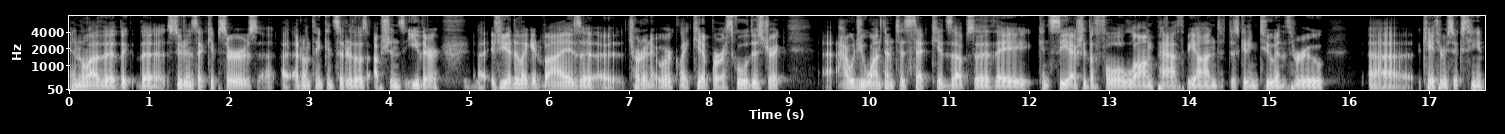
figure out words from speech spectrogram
and a lot of the the, the students that KIPP serves, uh, I, I, don't think consider those options either. Mm-hmm. Uh, if you had to like advise a, a, charter network like KIPP or a school district, uh, how would you want them to set kids up so that they can see actually the full long path beyond just getting to and through uh, K through sixteen?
